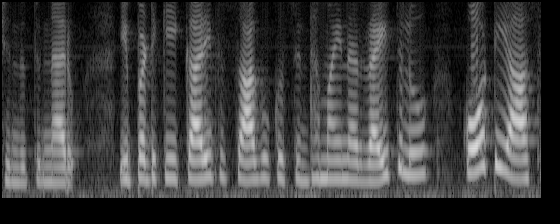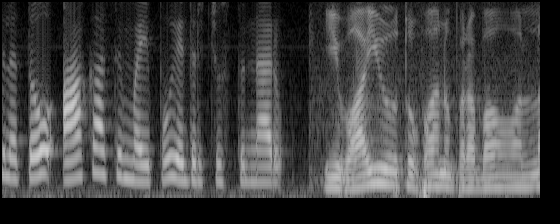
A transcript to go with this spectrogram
చెందుతున్నారు. ఇప్పటికీ ఖరీఫ్ సాగుకు సిద్ధమైన రైతులు కోటి ఆశలతో ఆకాశం వైపు ఎదురుచూస్తున్నారు. ఈ వాయు తుఫాను ప్రభావం వల్ల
